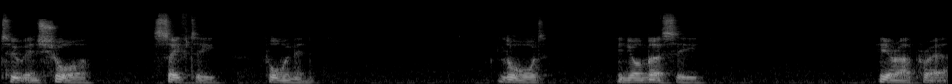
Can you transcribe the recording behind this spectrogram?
to ensure safety for women. Lord, in your mercy, hear our prayer.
